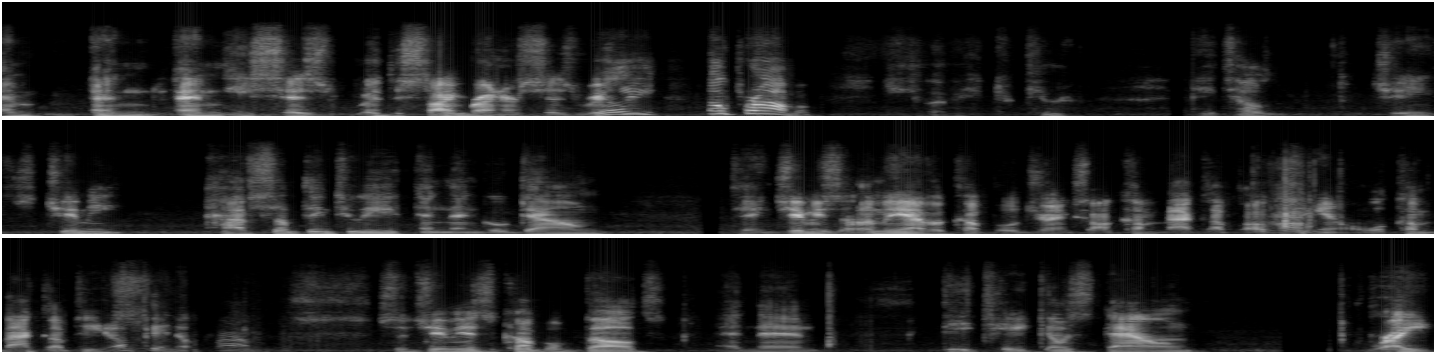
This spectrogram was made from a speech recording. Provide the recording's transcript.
And and and he says, uh, the Steinbrenner says, "Really? No problem." He, here. He tells "James, Jimmy, have something to eat and then go down." Thing. Jimmy said, "Let me have a couple of drinks. I'll come back up. I'll, you know, we'll come back up to you." Okay, no problem. So Jimmy has a couple of belts, and then they take us down right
